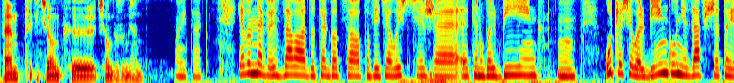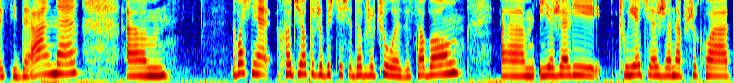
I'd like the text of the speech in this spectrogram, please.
pęd i ciąg, ciąg zmian. Oj tak. Ja bym nawiązała do tego, co powiedziałyście, że ten well-being, mm, uczę się well-beingu, nie zawsze to jest idealne. Um, no właśnie, chodzi o to, żebyście się dobrze czuły ze sobą um, i jeżeli czujecie, że na przykład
